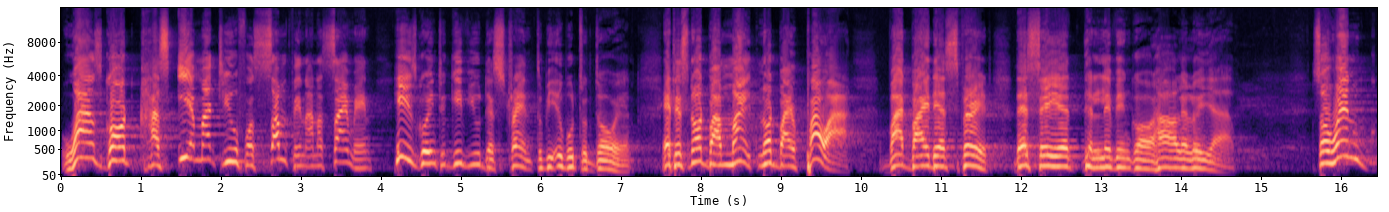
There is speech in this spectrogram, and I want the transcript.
Once God has earmarked you for something, an assignment, he is going to give you the strength to be able to do it. It is not by might, not by power, but by the Spirit. They say it, the living God. Hallelujah. So when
